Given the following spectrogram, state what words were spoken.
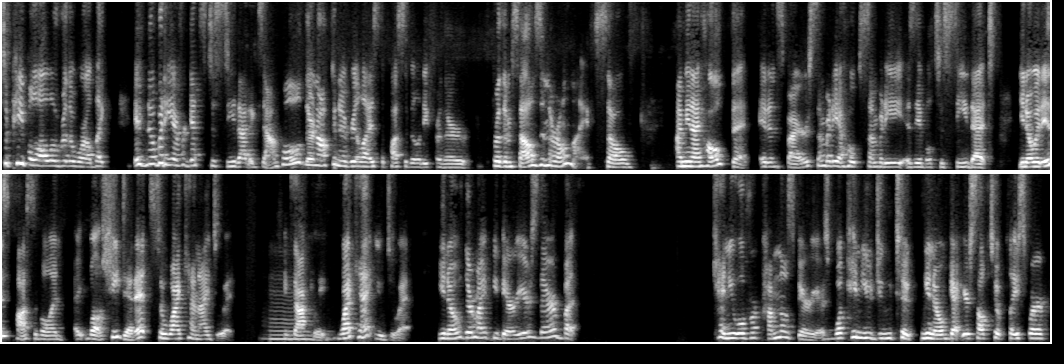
to people all over the world. Like if nobody ever gets to see that example, they're not going to realize the possibility for their for themselves in their own life. So I mean, I hope that it inspires somebody. I hope somebody is able to see that, you know, it is possible. And well, she did it. So why can't I do it? Mm. Exactly. Why can't you do it? You know, there might be barriers there, but can you overcome those barriers? What can you do to you know get yourself to a place where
